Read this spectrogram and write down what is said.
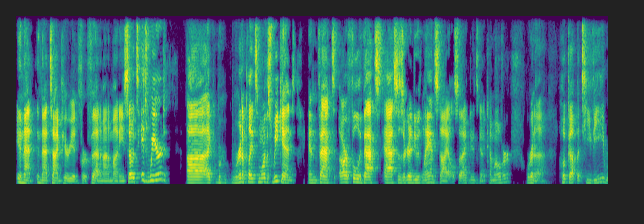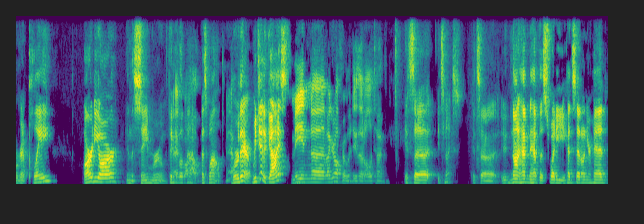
in that in that time period for for that amount of money. So it's it's weird. Uh, we're, we're gonna play it some more this weekend. In fact, our fully vaxxed asses are gonna do it land style. So that dude's gonna come over. We're gonna hook up a TV and we're gonna play RDR in the same room. Think That's about that. wild. That's wild. Yeah. We're there. We did it, guys. Me and uh, my girlfriend would do that all the time. It's uh, it's nice. It's uh, not having to have the sweaty headset on your head,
